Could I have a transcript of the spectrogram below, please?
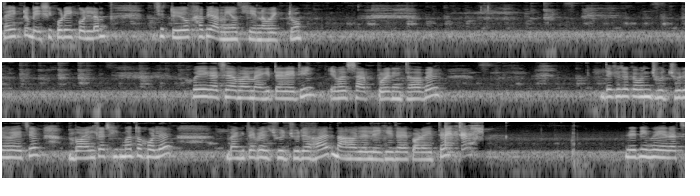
তাই একটু বেশি করেই করলাম। যে তুইও খাবি, আমিও খেয়ে নেব একটু। হয়ে গেছে আমার ম্যাগিটা রেডি এবার সার্ভ করে নিতে হবে। দেখেছ কেমন ঝুরঝুরে হয়েছে। বয়েলটা ঠিকমতো হলে ম্যাগিটা বেশ ঝুরঝুরে হয় না হলে লেগে যায় কড়াইতে। রেডি হয়ে গেছে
